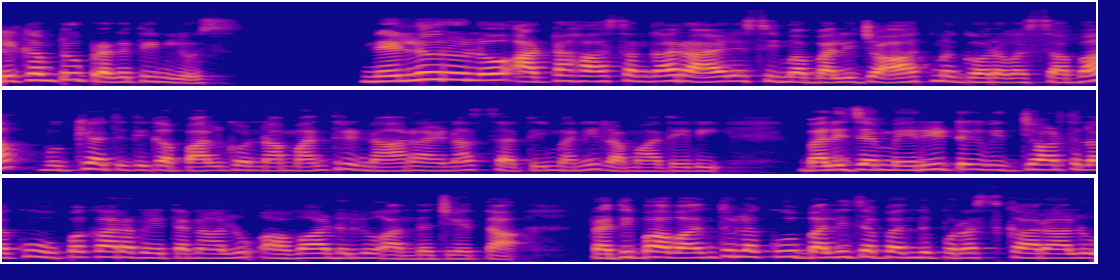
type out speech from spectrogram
వెల్కమ్ టు ప్రగతి న్యూస్. నెల్లూరులో అట్టహాసంగా రాయలసీమ బలిజ ఆత్మగౌరవ సభ ముఖ్య అతిథిగా పాల్గొన్న మంత్రి నారాయణ సతీమణి రమాదేవి. బలిజ మెరిట్ విద్యార్థులకు ఉపకార వేతనాలు అవార్డులు అందజేత. ప్రతిభావంతులకు బలిజ బంధు పురస్కారాలు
